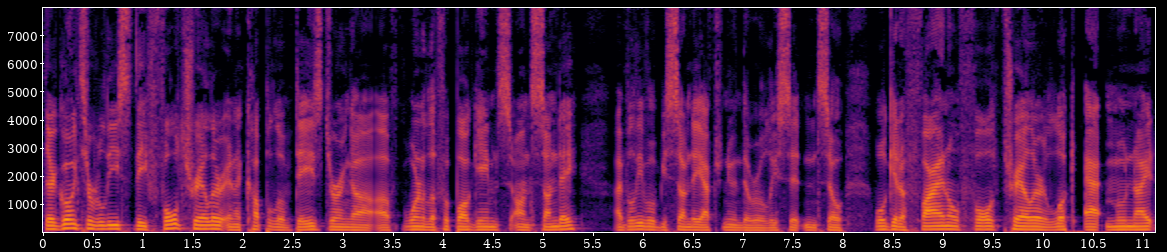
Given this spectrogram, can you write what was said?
They're going to release the full trailer in a couple of days during uh, uh, one of the football games on Sunday. I believe it will be Sunday afternoon they'll release it, and so we'll get a final full trailer look at Moon Knight.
